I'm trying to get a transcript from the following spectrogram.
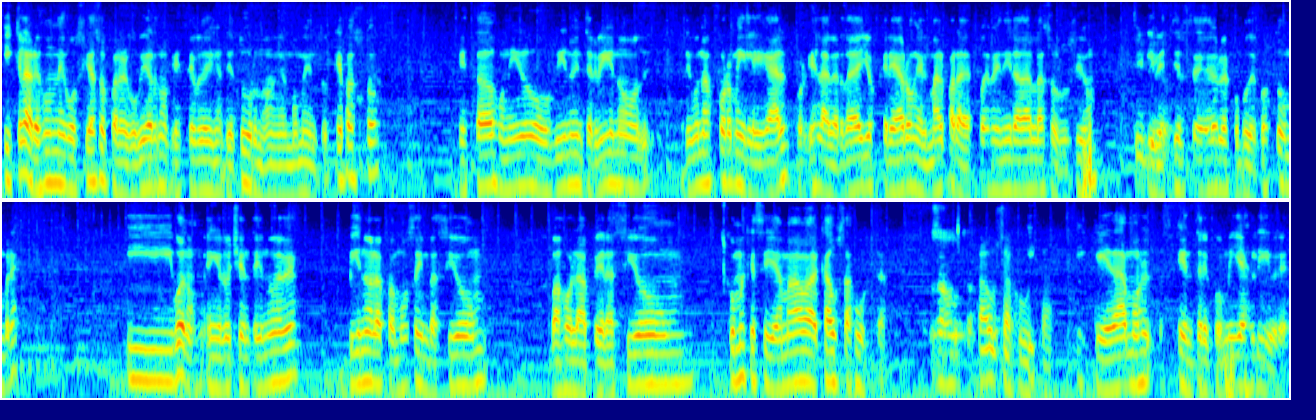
Y claro, es un negociazo para el gobierno que esté de, de turno en el momento. ¿Qué pasó? Estados Unidos vino, intervino, de una forma ilegal, porque es la verdad, ellos crearon el mal para después venir a dar la solución y vestirse de héroes como de costumbre. Y bueno, en el 89 vino la famosa invasión bajo la operación, ¿cómo es que se llamaba? Causa Justa. Causa Justa. Causa justa. Y, quedamos, entre comillas, libres.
